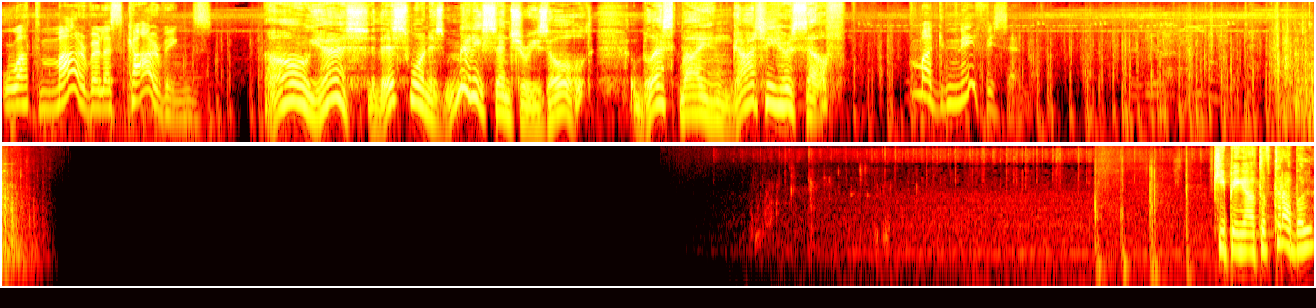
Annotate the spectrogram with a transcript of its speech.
What marvelous carvings! Oh, yes, this one is many centuries old, blessed by Ngati herself. Magnificent! Keeping out of trouble?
